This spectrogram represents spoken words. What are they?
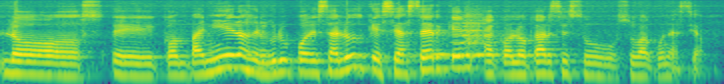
los eh, compañeros del grupo de salud que se acerquen a colocarse su vacunación.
